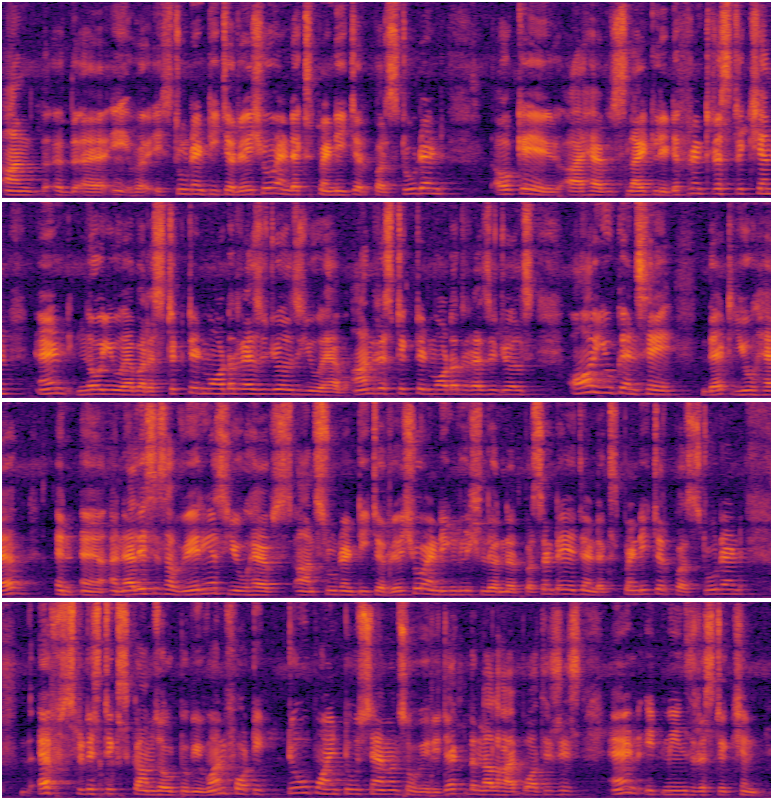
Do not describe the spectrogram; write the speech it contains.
on the uh, student teacher ratio and expenditure per student. Okay I have slightly different restriction. And now you have a restricted model residuals you have unrestricted model residuals. Or you can say that you have uh, analysis of variance you have on student teacher ratio and English learner percentage and expenditure per student The F statistics comes out to be 142.27 so we reject the null hypothesis and it means restriction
